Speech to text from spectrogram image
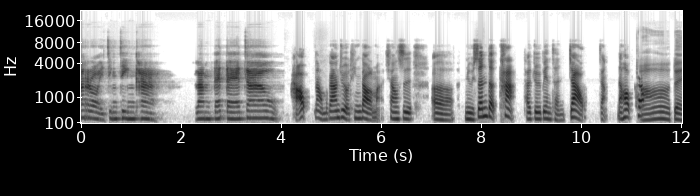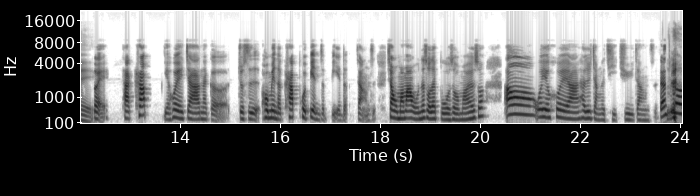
อร่อยจริงๆค่ะลำแต่แต่เจ้า好，那我们刚刚就有听到了嘛，像是呃女生的卡，它就变成叫这样，然后啊，对，对，它 club。也会加那个， 就是后面的 club 会变着别的这样子。像我妈妈，我那时候在播的时候，我妈就说：“哦，我也会啊。”她就讲了几句这样子，但是呢，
